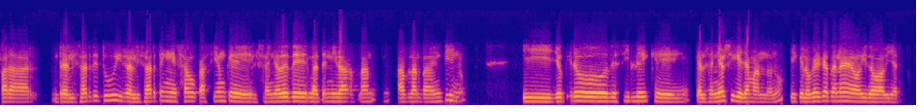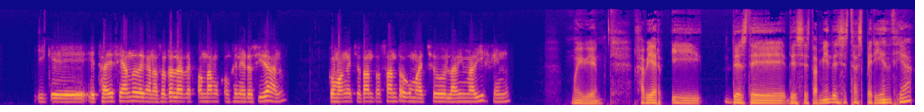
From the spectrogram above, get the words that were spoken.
para realizarte tú y realizarte en esa vocación que el Señor desde la eternidad ha plantado en ti, ¿no? Y yo quiero decirle que, que el Señor sigue llamando, ¿no? Y que lo que hay que tener es oídos abiertos y que está deseando de que nosotros le respondamos con generosidad, ¿no? Como han hecho tantos santos, como ha hecho la misma Virgen, ¿no? Muy bien. Javier, y desde, desde también desde esta experiencia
